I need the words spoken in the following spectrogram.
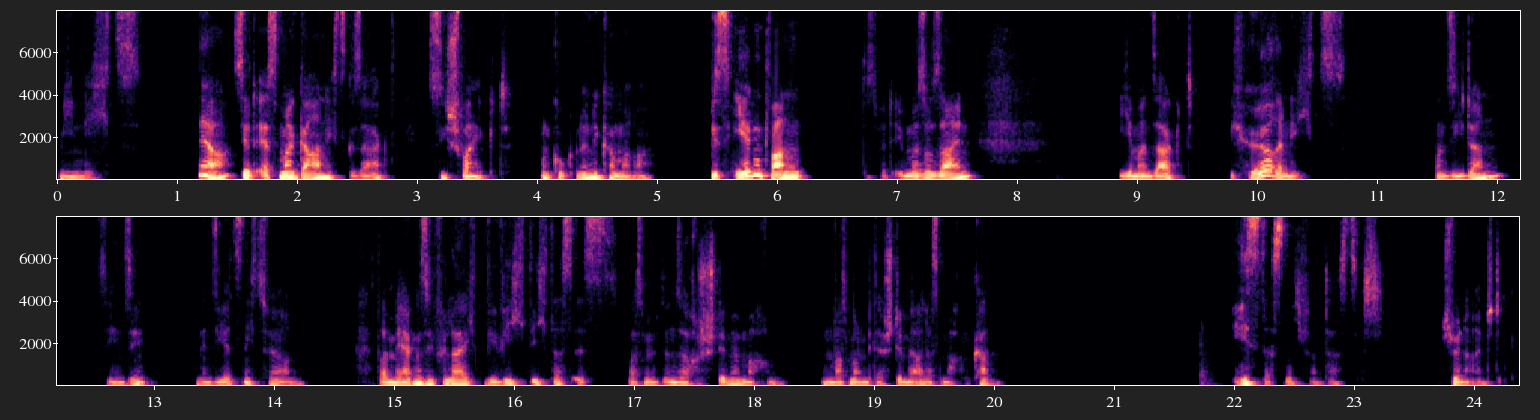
wie nichts? Ja, sie hat erstmal gar nichts gesagt. Sie schweigt und guckt nur in die Kamera. Bis irgendwann, das wird immer so sein, jemand sagt, ich höre nichts. Und sie dann, sehen Sie, wenn Sie jetzt nichts hören, dann merken Sie vielleicht, wie wichtig das ist, was wir mit unserer Stimme machen und was man mit der Stimme alles machen kann. Ist das nicht fantastisch? Schöner Einstieg.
